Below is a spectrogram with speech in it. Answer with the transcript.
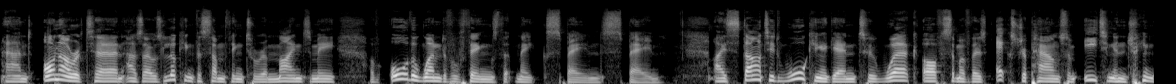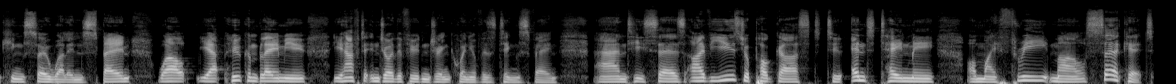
And on our return, as I was looking for something to remind me of all the wonderful things that make Spain Spain, I started walking again to work off some of those extra pounds from eating and drinking so well in Spain. Well, yeah, who can blame you? You have to enjoy the food and drink when you're visiting Spain. And he says, I've used your podcast to entertain me on my three mile circuit.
